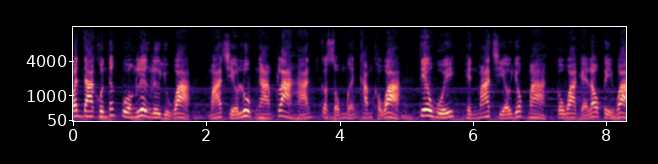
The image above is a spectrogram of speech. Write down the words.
บรรดาคนทั้งปวงเรื่องลืออยู่ว่า ม้าเฉียวรูปงามกล้าหาญก็สมเหมือนคำเขาว่า เตียวหุยเห็นม้าเฉียวยกมา ก็ว่าแก่เล่าปีว่า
